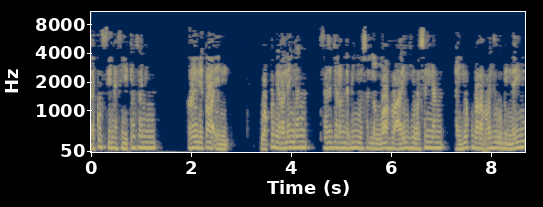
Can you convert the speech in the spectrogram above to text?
فكفن في كفن غير طائل وقبر ليلا فزجر النبي صلى الله عليه وسلم أن يقبر الرجل بالليل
